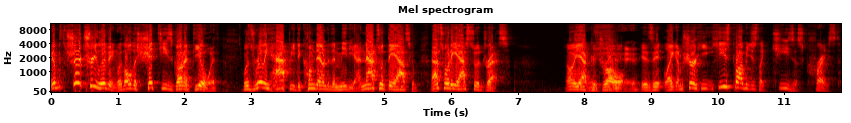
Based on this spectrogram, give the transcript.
I'm sure Treliving, with all the shit he's got to deal with, was really happy to come down to the media, and that's what they asked him. That's what he asked to address. Oh yeah, Oh, Gaudreau. shit? Is it like I'm sure he he's probably just like Jesus Christ.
